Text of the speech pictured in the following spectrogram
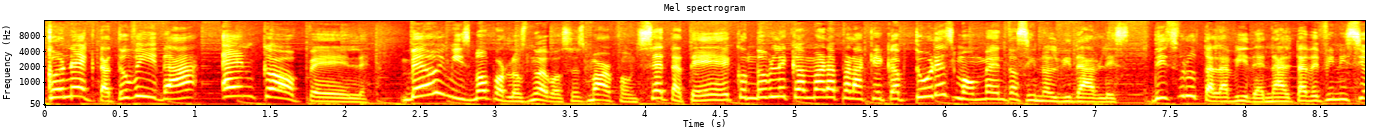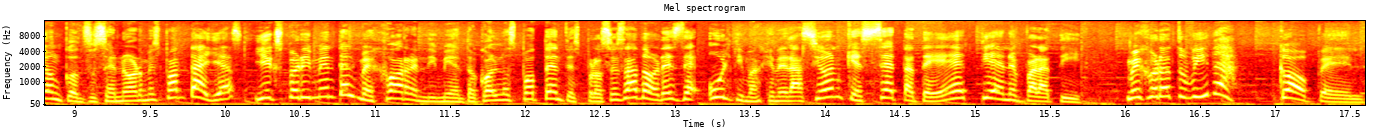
Conecta tu vida en Coppel. Ve hoy mismo por los nuevos smartphones ZTE con doble cámara para que captures momentos inolvidables. Disfruta la vida en alta definición con sus enormes pantallas y experimenta el mejor rendimiento con los potentes procesadores de última generación que ZTE tiene para ti. Mejora tu vida. Coppel.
